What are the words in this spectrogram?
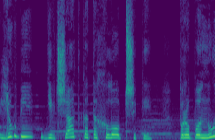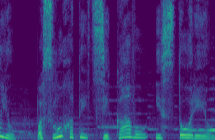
Любі дівчатка та хлопчики, пропоную послухати цікаву історію.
